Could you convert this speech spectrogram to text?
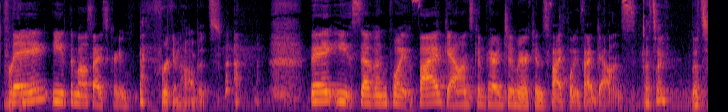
Frickin', They eat the most ice cream. frickin' hobbits. they eat 7.5 gallons compared to Americans' 5.5 gallons. That's like that's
